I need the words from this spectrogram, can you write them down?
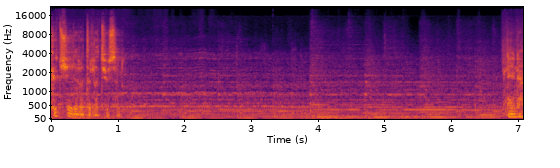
Kötü şeyler hatırlatıyor sana. Leyla.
